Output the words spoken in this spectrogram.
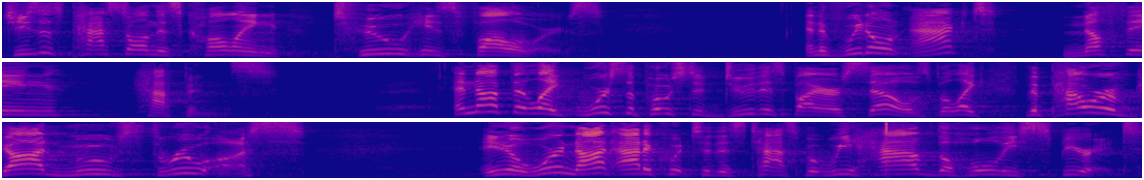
Jesus passed on this calling to his followers. And if we don't act, nothing happens. And not that like we're supposed to do this by ourselves, but like the power of God moves through us. And, you know, we're not adequate to this task, but we have the Holy Spirit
